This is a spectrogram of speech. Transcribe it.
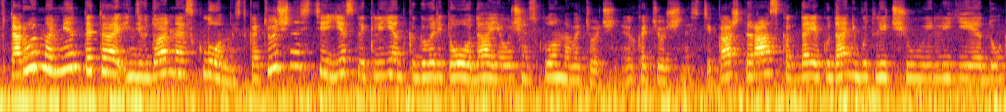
Второй момент – это индивидуальная склонность к отечности. Если клиентка говорит, о, да, я очень склонна к отечности, каждый раз, когда я куда-нибудь лечу или еду,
